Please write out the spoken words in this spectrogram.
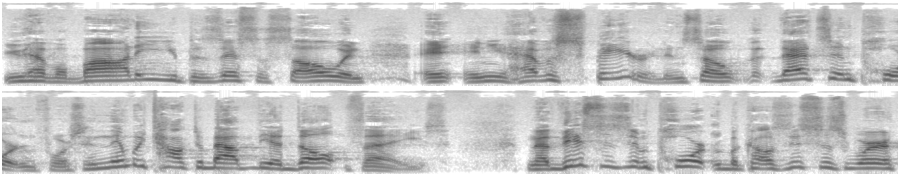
You have a body, you possess a soul, and, and, and you have a spirit. And so that's important for us. And then we talked about the adult phase. Now, this is important because this is where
